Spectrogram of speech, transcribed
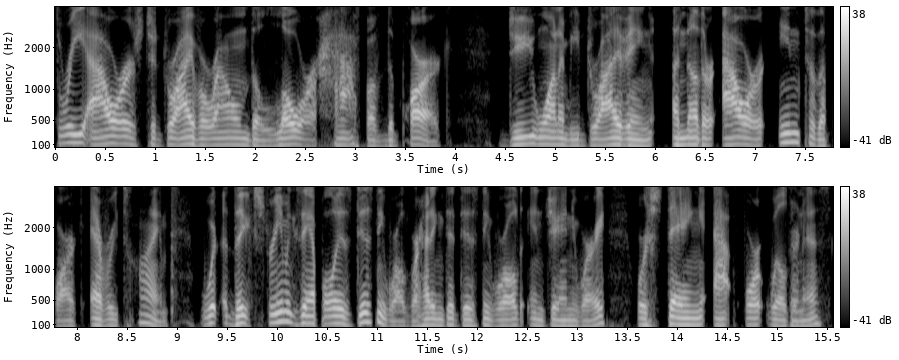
three hours to drive around the lower half of the park, do you want to be driving another hour into the park every time? The extreme example is Disney World. We're heading to Disney World in January. We're staying at Fort Wilderness,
